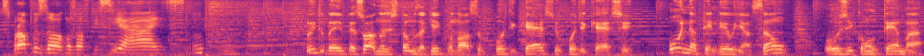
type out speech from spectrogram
os próprios órgãos oficiais, enfim. Muito bem, pessoal, nós estamos aqui com o nosso podcast, o podcast Ateneu em Ação, hoje com o tema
